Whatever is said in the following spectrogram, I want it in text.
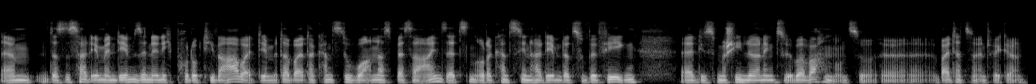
Ähm, das ist halt eben in dem Sinne nicht produktive Arbeit. Den Mitarbeiter kannst du woanders besser einsetzen oder kannst ihn halt eben dazu befähigen, äh, dieses Machine Learning zu überwachen und zu, äh, weiterzuentwickeln.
